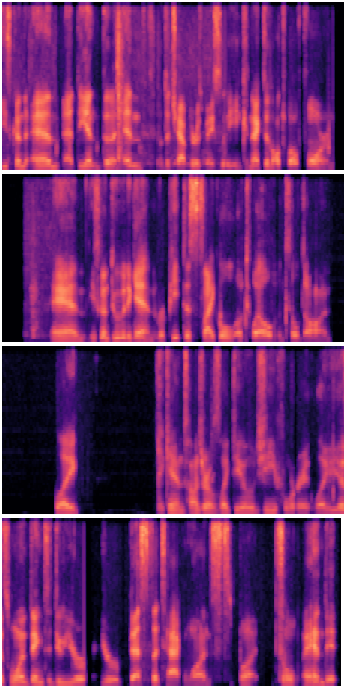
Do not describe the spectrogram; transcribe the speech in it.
He's con and at the end, the end of the chapter is basically he connected all twelve forms, and he's going to do it again. Repeat this cycle of twelve until dawn. Like again, Tanjiro's like the OG for it. Like it's one thing to do your your best attack once, but to land it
